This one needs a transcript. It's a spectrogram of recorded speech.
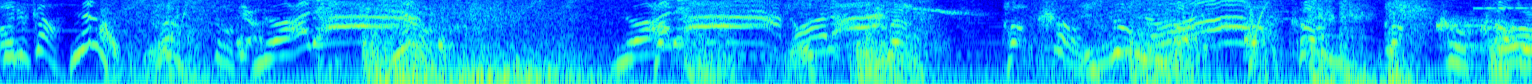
するかよしここだ行くぞここ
